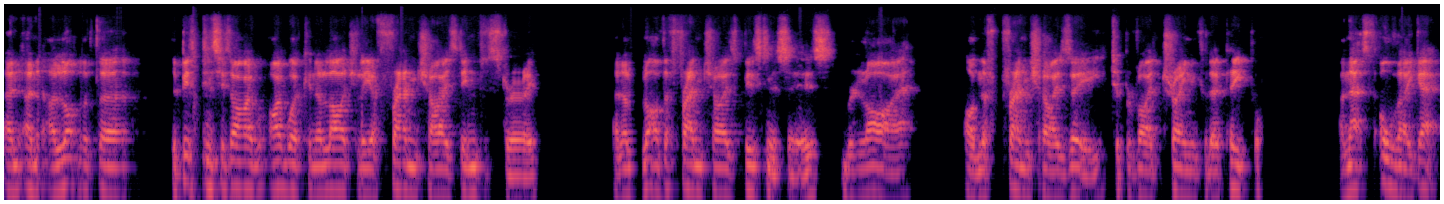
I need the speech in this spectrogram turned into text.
and and a lot of the the businesses I, I work in are largely a franchised industry, and a lot of the franchise businesses rely on the franchisee to provide training for their people, and that's all they get.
